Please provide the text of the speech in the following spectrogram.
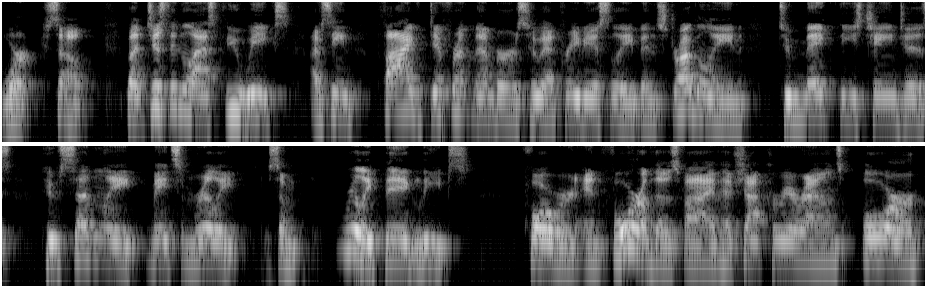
work. So, but just in the last few weeks, I've seen five different members who had previously been struggling to make these changes who've suddenly made some really some really big leaps forward. And four of those five have shot career rounds or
